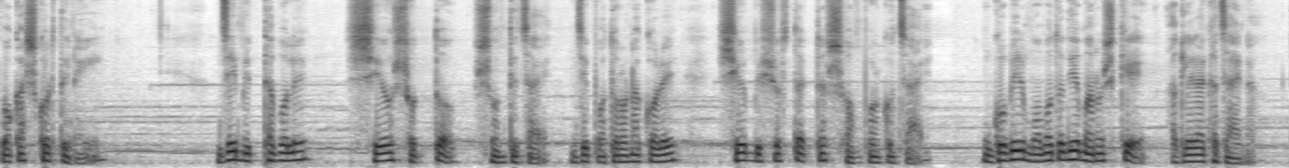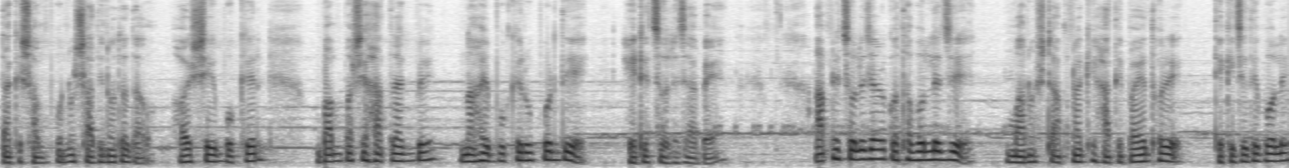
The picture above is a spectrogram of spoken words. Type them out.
প্রকাশ করতে নেই। যে মিথ্যা বলে, সেও সত্য শুনতে চায়। যে প্রতারণা করে, সেও বিশ্বস্ত একটা সম্পর্ক চায়। গভীর মমতা দিয়ে মানুষকে আগলে রাখা যায় না। তাকে সম্পূর্ণ স্বাধীনতা দাও। হয় সে বুকের বাম পাশে হাত রাখবে, না হয় বুকের উপর দিয়ে হেঁটে চলে যাবে। আপনি চলে যাওয়ার কথা বললে যে, মানুষটা আপনাকে হাতে পায়ে ধরে থেকে যেতে বলে,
